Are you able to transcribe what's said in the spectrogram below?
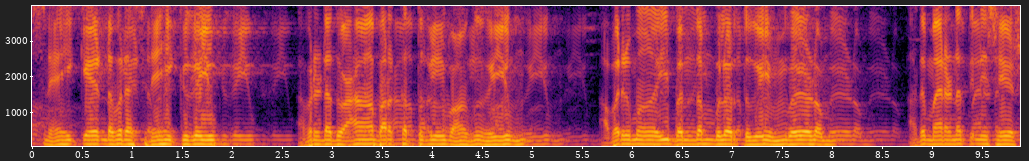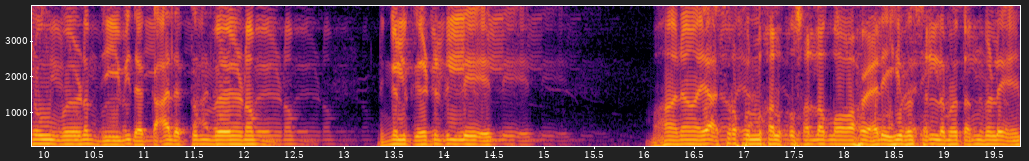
സ്നേഹിക്കേണ്ടവരെ സ്നേഹിക്കുകയും അവരുടെ ദ്വാ ബർക്കത്തുകൾ വാങ്ങുകയും അവരുമായി ബന്ധം പുലർത്തുകയും വേണം. അത് മരണത്തിന് ശേഷവും വേണം. ജീവിതകാലത്തും വേണം. നിങ്ങൾ കേട്ടിട്ടില്ലേ? മഹാനായ അസ്രഫുൽ അലഹി സല്ലല്ലാഹു അലൈഹി വസല്ലമ തങ്ങളെ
